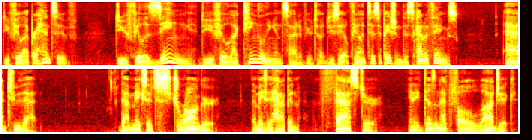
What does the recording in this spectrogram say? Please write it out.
Do you feel apprehensive? Do you feel a zing? Do you feel like tingling inside of your toe? Do you feel anticipation? This kind of things. Add to that. That makes it stronger. That makes it happen faster. And it doesn't have to follow logic.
